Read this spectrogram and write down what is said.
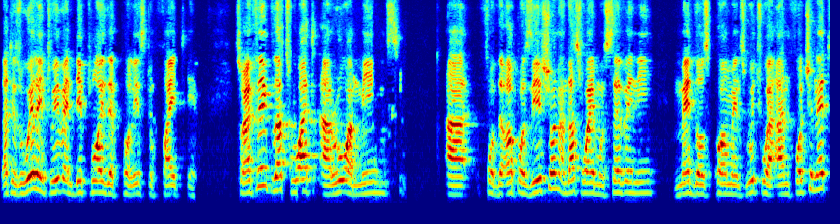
that is willing to even deploy the police to fight him. So I think that's what Arua means uh, for the opposition, and that's why Museveni made those comments, which were unfortunate.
